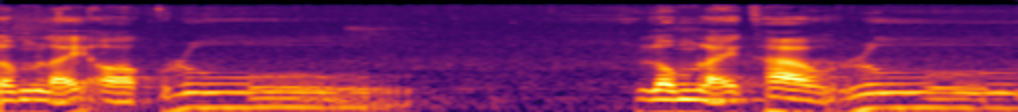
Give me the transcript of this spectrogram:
ลมไหลออกรู้ ลมไหลเข้ารู้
